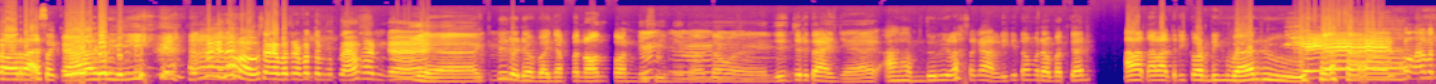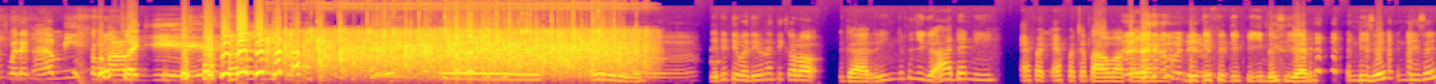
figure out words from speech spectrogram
Norak sekali. Karena kita nggak usah repot-repot tepuk tangan kan. Iya, kita udah ada banyak penonton di sini, teman-teman. Jadi ceritanya, alhamdulillah sekali kita mendapatkan alat-alat recording baru. Yeay, selamat kepada kami. Tepuk tangan lagi. Yeay. Aduh, aduh, aduh. Jadi tiba-tiba nanti kalau garing itu juga ada nih efek-efek ketawa kayak yang di TV-TV Indosiar. Endi sih? Endi sih?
